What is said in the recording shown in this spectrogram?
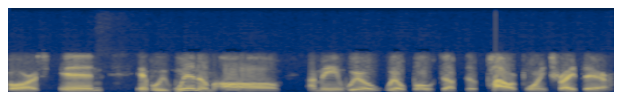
for us. And if we win them all, I mean, we'll we'll bolt up the powerpoints right there.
